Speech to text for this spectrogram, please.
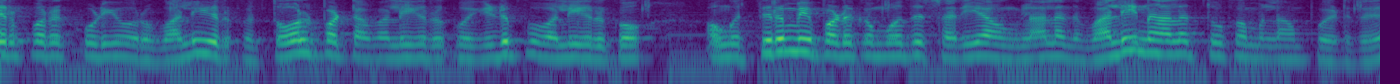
ஏற்படக்கூடிய ஒரு வலி இருக்கும். தோள்பட்ட வலி இருக்கும். இடுப்பு வலி இருக்கும். அவங்க திரும்பி படுக்கும்போது சரியாக அவங்களால அந்த வலினால் தூக்கம் இல்லாமல் போயிடுது.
